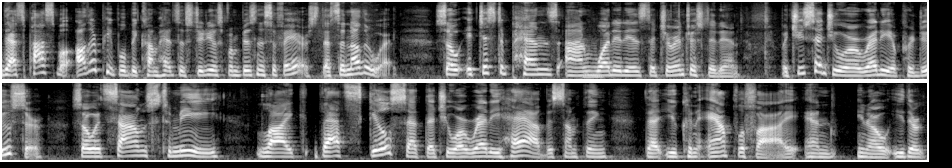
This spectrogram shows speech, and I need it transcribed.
that's possible. Other people become heads of studios from business affairs. That's another way. So it just depends on mm-hmm. what it is that you're interested in. But you said you were already a producer, so it sounds to me like that skill set that you already have is something that you can amplify and, you know, either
